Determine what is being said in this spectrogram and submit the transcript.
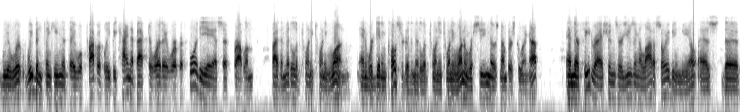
we were, we've been thinking that they will probably be kind of back to where they were before the ASF problem by the middle of 2021, and we're getting closer to the middle of 2021, and we're seeing those numbers going up. And their feed rations are using a lot of soybean meal, as the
